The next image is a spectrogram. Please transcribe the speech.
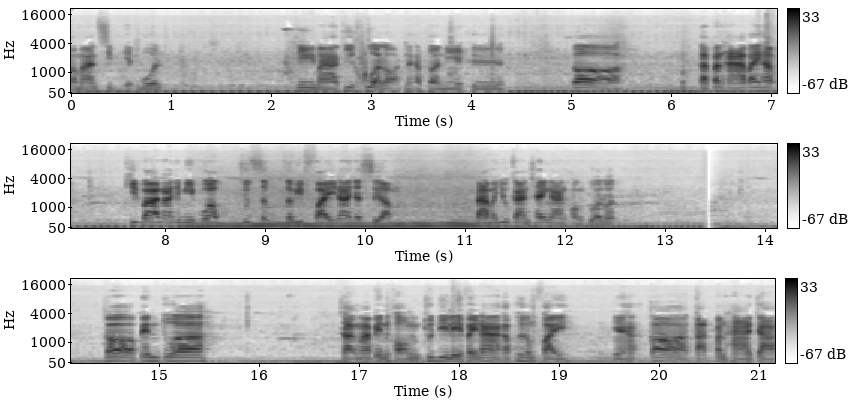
ประมาณ 11 โวลต์ที่มาที่ขั้วหลอดนะครับ ตอนนี้คือก็ตัดปัญหาไปครับ คิดว่าน่าจะมีพวกชุดสสวิตช์ไฟน่าจะเสื่อมตามอายุการใช้งานของตัวรถ ก็เป็นตัวสั่งมาเป็นของชุดดีเลย์ไฟหน้าครับ เพิ่มไฟ เนี่ยฮะก็ตัดปัญหาจาก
